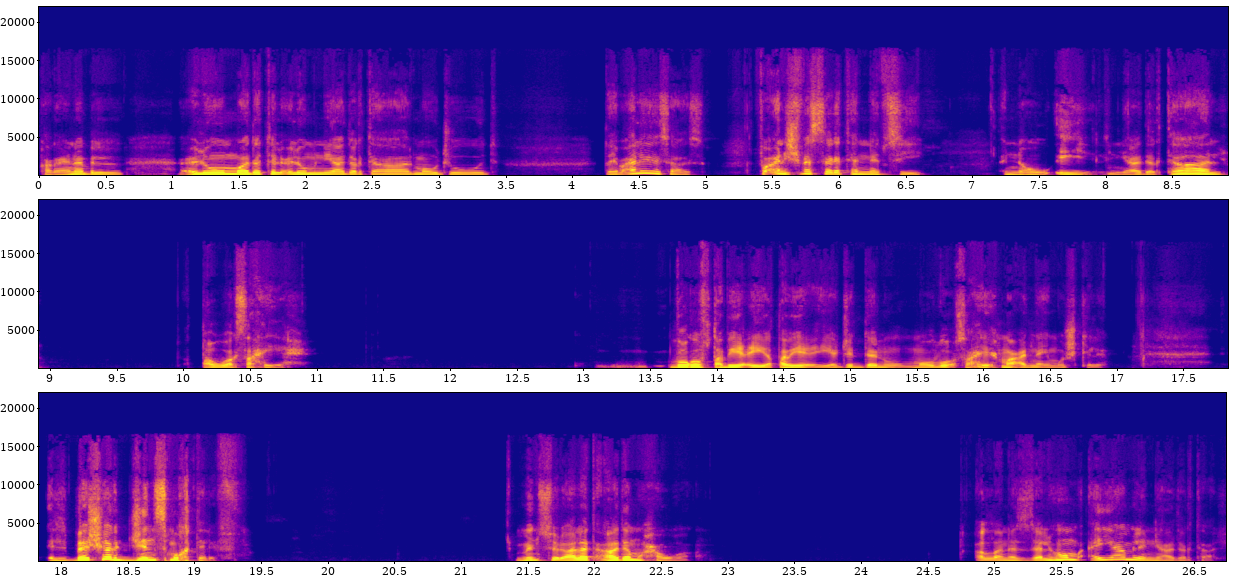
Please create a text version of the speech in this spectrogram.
قرينا بالعلوم مادة العلوم النيادرتال موجود طيب على أي أساس؟ فأنا إيش فسرتها لنفسي؟ إنه إي النيادرتال تطور صحيح ظروف طبيعية طبيعية جدا وموضوع صحيح ما عندنا أي مشكلة. البشر جنس مختلف من سلالة آدم وحواء. الله نزلهم أيام النيادرتال.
